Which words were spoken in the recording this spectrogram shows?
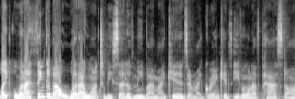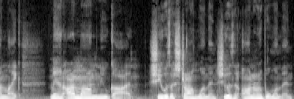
Like when I think about what I want to be said of me by my kids or my grandkids, even when I've passed on, like, man, our mom knew God. She was a strong woman. She was an honorable woman.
